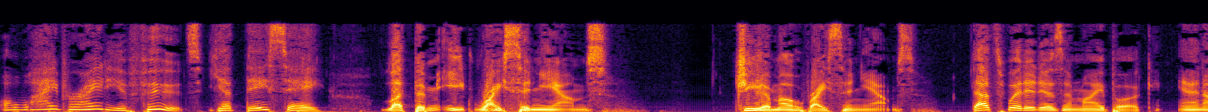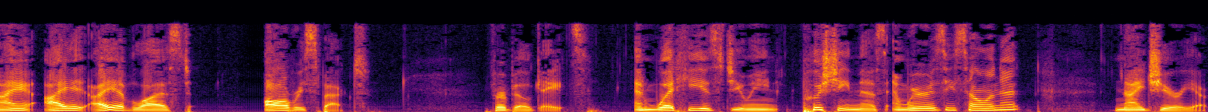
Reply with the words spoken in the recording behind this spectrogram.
a wide variety of foods. Yet they say, let them eat rice and yams. GMO rice and yams. That's what it is in my book. And I, I, I have lost all respect for Bill Gates and what he is doing, pushing this. And where is he selling it? Nigeria.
